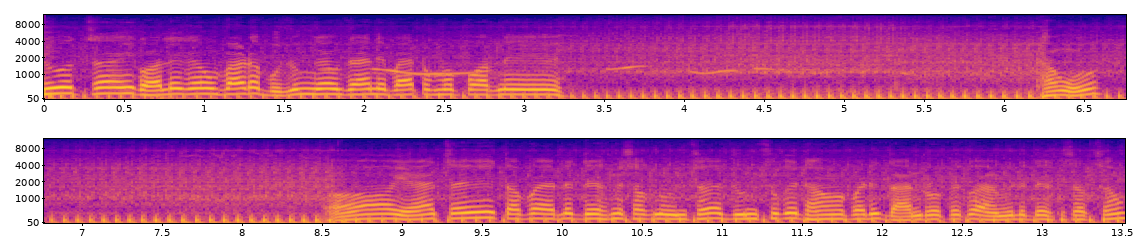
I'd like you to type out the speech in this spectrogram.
यो चाहिँ घले गाउँबाट भुजुङ गाउँ जाने बाटोमा पर्ने ठाउँ हो। यहाँ चाहिँ तपाईँहरूले देख्न सक्नुहुन्छ जुनसुकै ठाउँमा पनि धान रोपेको हामीले देख्न सक्छौँ।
